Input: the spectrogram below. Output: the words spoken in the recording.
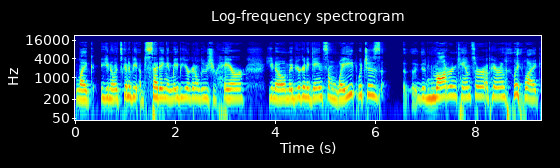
like you know it's going to be upsetting and maybe you're going to lose your hair, you know, maybe you're going to gain some weight, which is the modern cancer apparently like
